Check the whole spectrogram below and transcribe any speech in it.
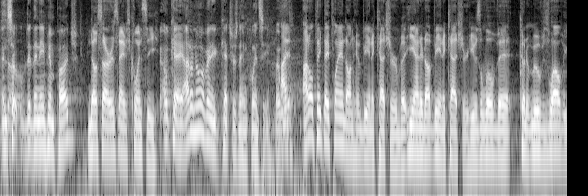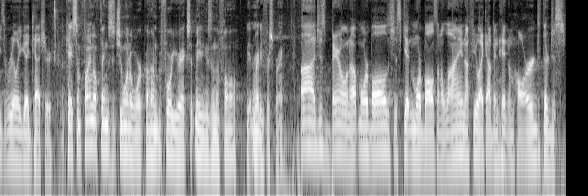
And so, so, did they name him Pudge? No, sir. His name's Quincy. Okay, I don't know of any catchers named Quincy. But I, I don't think they planned on him being a catcher, but he ended up being a catcher. He was a little bit couldn't move as well, but he's a really good catcher. Okay, some final things that you want to work on before your exit meetings in the fall, getting ready for spring. Uh, just barreling up more balls, just getting more balls on a line. I feel like I've been hitting them hard. They're just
